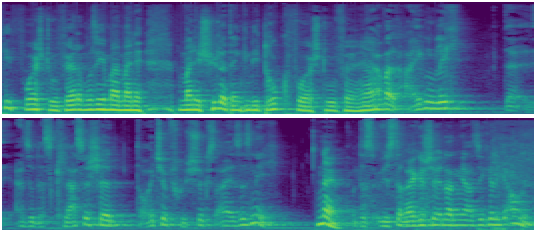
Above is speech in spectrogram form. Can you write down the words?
die Vorstufe, ja, da muss ich mal an meine, an meine Schüler denken, die Druckvorstufe. Ja. Ja, weil eigentlich, also das klassische deutsche Frühstücksei ist es nicht. Nee. Und das österreichische dann ja sicherlich auch nicht.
